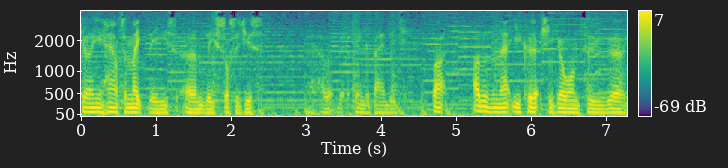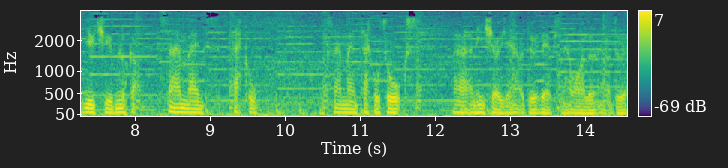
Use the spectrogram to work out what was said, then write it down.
showing you how to make these um, these sausages. Uh, a bit of finger bandage, but other than that, you could actually go onto uh, YouTube and look up Sandman's Tackle, or Sandman Tackle Talks, uh, and he shows you how to do it there, which is how I learned how to do it.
